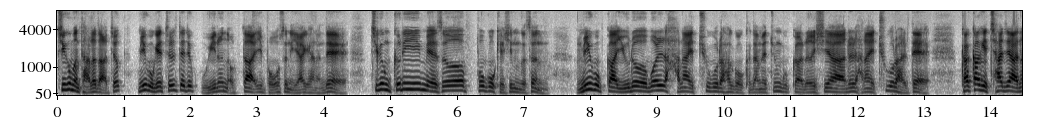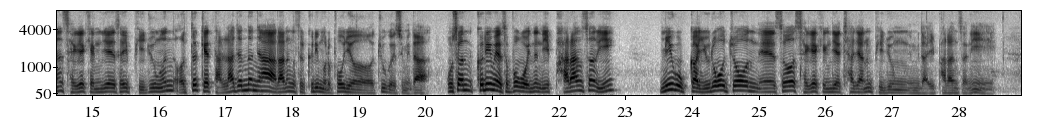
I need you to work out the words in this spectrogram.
지금은 다르다. 즉 미국의 절대적 우위는 없다. 이 보고서는 이야기하는데 지금 그림에서 보고 계시는 것은 미국과 유럽을 하나의 축으로 하고 그 다음에 중국과 러시아를 하나의 축으로 할 때 각각이 차지하는 세계 경제에서의 비중은 어떻게 달라졌느냐라는 것을 그림으로 보여주고 있습니다. 우선 그림에서 보고 있는 이 파란 선이 미국과 유로존에서 세계 경제에 차지하는 비중입니다. 이 파란 선이.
